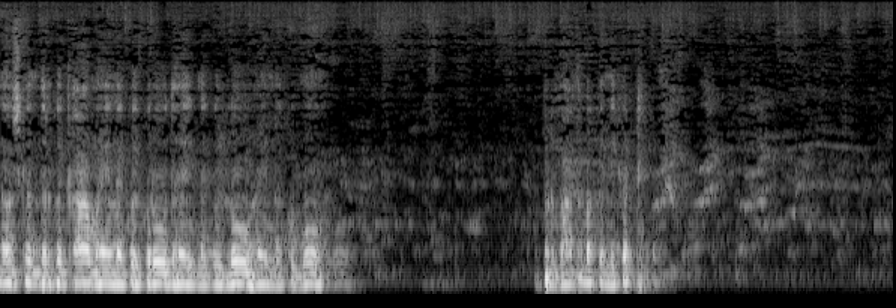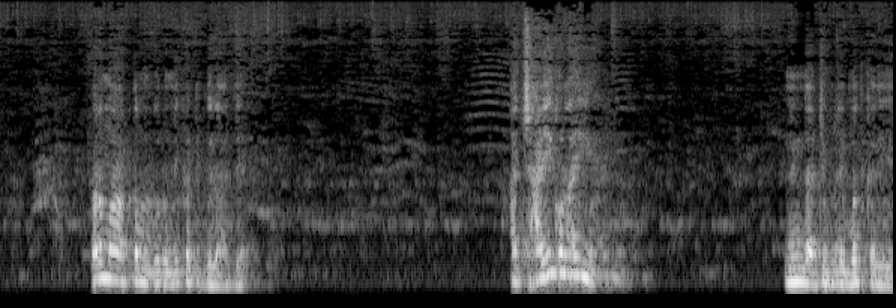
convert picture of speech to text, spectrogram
न उसके अंदर कोई काम है, न कोई क्रोध है, न कोई लोभ है, न कोई मोह। परमात्मा के निकट परमात्म गुरु निकट विराजे। अच्छाई को लाइए। निंदा चुगली मत करिए।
